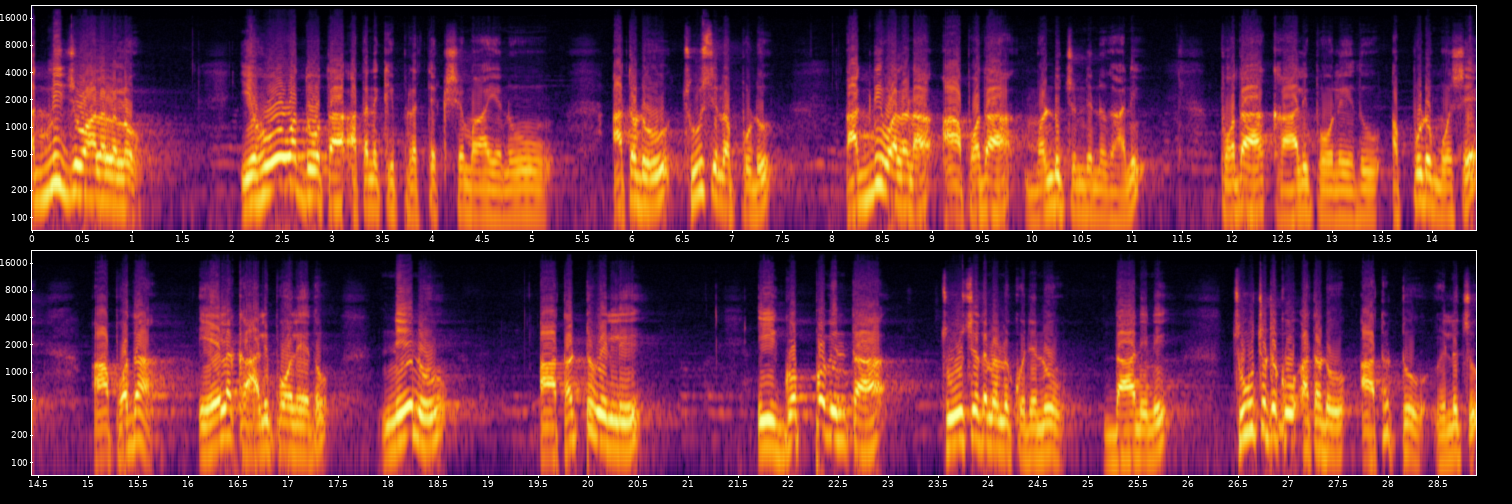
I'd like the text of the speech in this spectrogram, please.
అగ్ని జ్వాలలలో యహోవ దూత అతనికి ప్రత్యక్షమాయను. అతడు చూసినప్పుడు అగ్ని వలన ఆ పొద మండుచుండెను కానీ పొద కాలిపోలేదు. అప్పుడు మోసే ఆ పొద ఏల కాలిపోలేదు. నేను ఆ తట్టు వెళ్ళి ఈ గొప్ప వింత చూచెదననుకొనెను దానిని చూచుటకు అతడు ఆ తట్టు వెళ్ళుచు.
